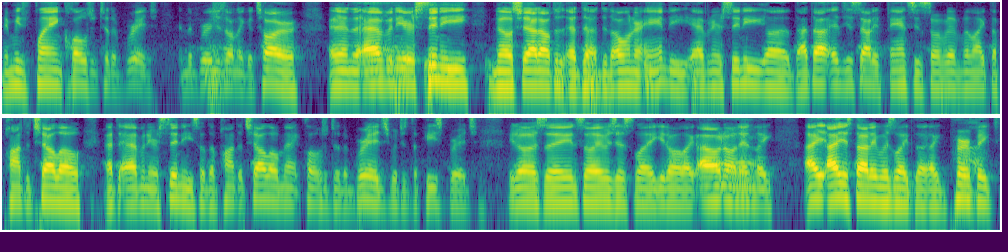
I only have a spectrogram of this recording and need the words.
it means playing closer to the bridge and the bridge is on the guitar. And then the Avenir Cine, you know, shout out to, uh, the, to the owner Andy. Avenir Cine, uh, I thought it just sounded fancy, so it would have been like the Ponticello at the Avenir Cine. So the Ponticello meant closer to the bridge, which is the Peace Bridge. You know what I'm saying? So it was just like, you know, like I don't know. And then like I, I just thought it was like the, like perfect.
